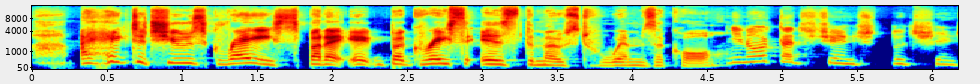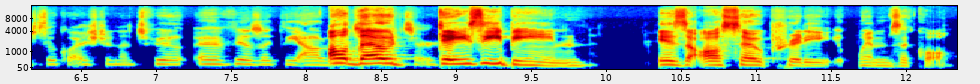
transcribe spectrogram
I hate to choose Grace, but I, it, but Grace is the most whimsical. You know what? That's changed. Let's change the question. That's feel it feels like the obvious Although answer. Daisy Bean is also pretty whimsical.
